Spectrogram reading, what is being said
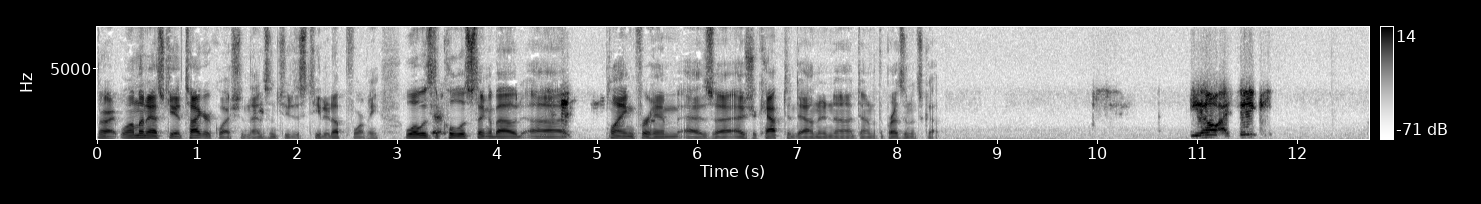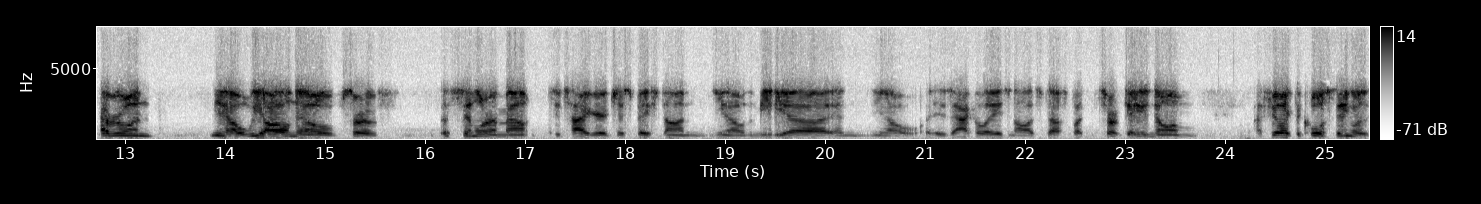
All right. Well, I'm going to ask you a Tiger question then, since you just teed it up for me. What was the coolest thing about uh, playing for him as uh, as your captain down in uh, down at the President's Cup? You know, I think everyone, you know, we all know sort of a similar amount to Tiger just based on, you know, the media and, you know, his accolades and all that stuff. But sort of getting to know him, I feel like the coolest thing was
